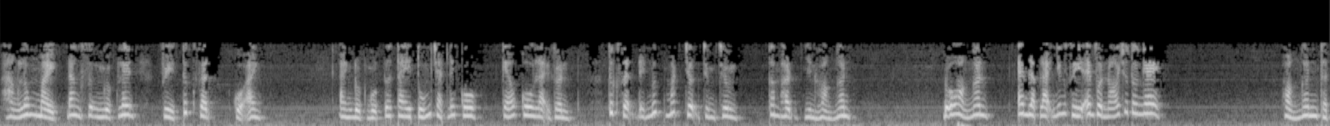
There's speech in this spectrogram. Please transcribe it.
hàng lông mày đang dựng ngược lên vì tức giận của anh. Anh đột ngột đưa tay túm chặt lấy cô, kéo cô lại gần, tức giận đến mức mắt trợn trừng trừng, căm hận nhìn Hoàng Ngân. Đỗ Hoàng Ngân, em lặp lại những gì em vừa nói cho tôi nghe. Hoàng Ngân thật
